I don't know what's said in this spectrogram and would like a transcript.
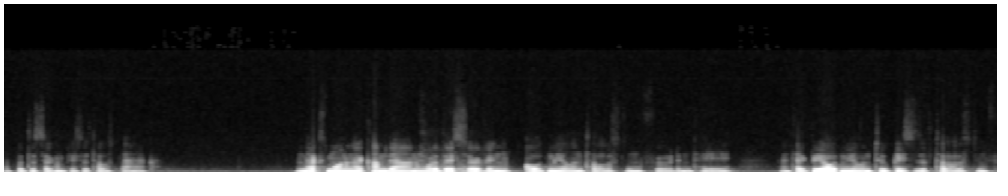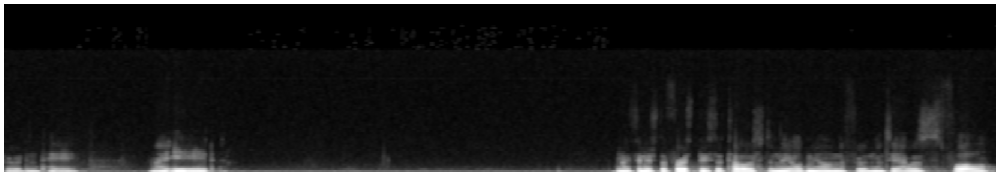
I put the second piece of toast back. The next morning I come down and what are they serving? Oatmeal and toast and fruit and tea. I take the oatmeal and two pieces of toast and fruit and tea. And I eat. When I finished the first piece of toast and the oatmeal and the fruit and the tea, I was full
